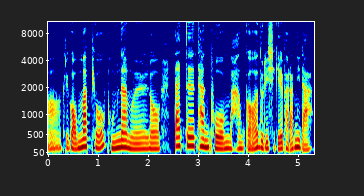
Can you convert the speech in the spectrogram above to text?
어, 그리고 엄마표 봄나물로 따뜻한 봄 마음껏 누리시길 바랍니다.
